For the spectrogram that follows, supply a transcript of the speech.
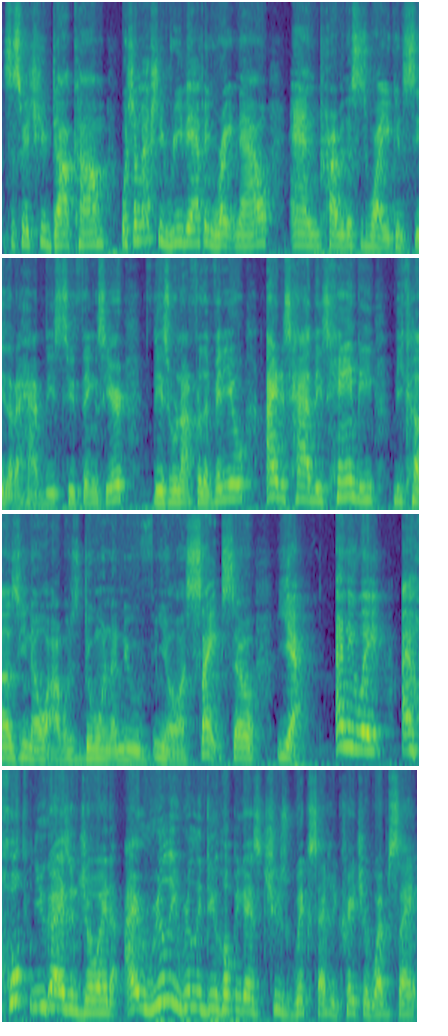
SesoHQ.com, which I'm actually revamping right now. And probably this is why you can see that I have these two things here. These were not for the video. I just had these handy because, you know, I was doing a new, you know, a site. So, yeah. Anyway, I hope you guys enjoyed. I really, really do hope you guys choose Wix to actually create your website.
